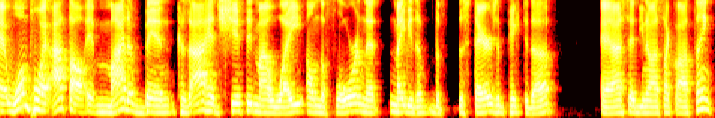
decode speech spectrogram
at one point, I thought it might have been because I had shifted my weight on the floor and that maybe the, the, the stairs had picked it up. And I said, you know, I was like, well, I think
